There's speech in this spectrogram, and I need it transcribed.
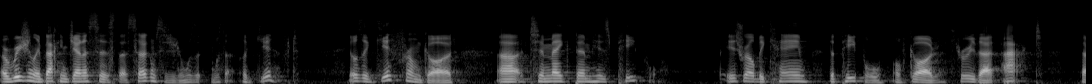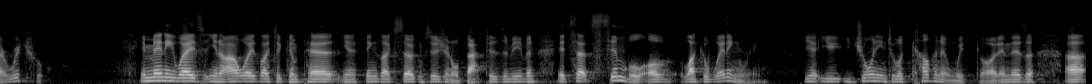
Originally, back in Genesis, that circumcision was a, was a gift. It was a gift from God uh, to make them his people. Israel became the people of God through that act, that ritual. In many ways, you know, I always like to compare you know, things like circumcision or baptism, even. It's that symbol of like a wedding ring. You, you, join into a covenant with God, and there's a, uh,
